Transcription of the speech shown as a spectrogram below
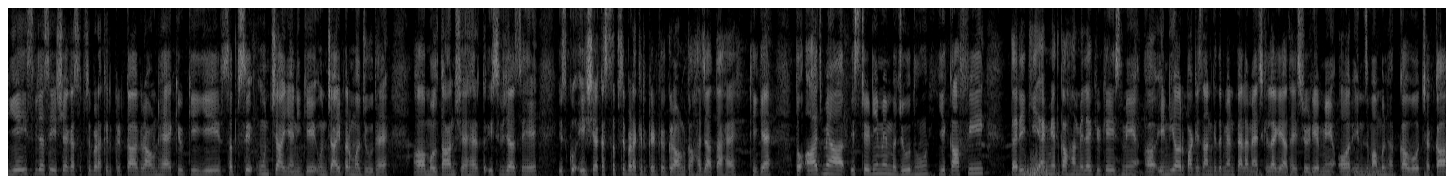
ये इस वजह से एशिया का सबसे बड़ा क्रिकेट का ग्राउंड है क्योंकि ये सबसे ऊँचा यानी कि ऊंचाई पर मौजूद है आ, मुल्तान शहर। तो इस वजह से इसको एशिया का सबसे बड़ा क्रिकेट का ग्राउंड कहा जाता है ठीक है? तो आज मैं इस स्टेडियम में मौजूद हूँ। ये काफ़ी तरीकी अहमियत का हामिल है क्योंकि इसमें इंडिया और पाकिस्तान के दरमियान पहला मैच खेला गया था स्टेडियम में और इंजमामुल हक का वो छक्का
